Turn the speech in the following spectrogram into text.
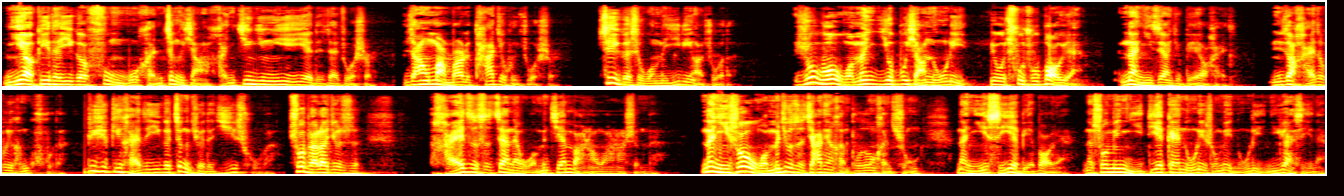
你要给他一个父母很正向、很兢兢业业的在做事儿，然后慢慢的他就会做事儿。这个是我们一定要做的。如果我们又不想努力，又处处抱怨，那你这样就别要孩子，你让孩子会很苦的。必须给孩子一个正确的基础吧。说白了就是，孩子是站在我们肩膀上往上升的。那你说我们就是家庭很普通很穷，那你谁也别抱怨，那说明你爹该努力时候没努力，你怨谁呢？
